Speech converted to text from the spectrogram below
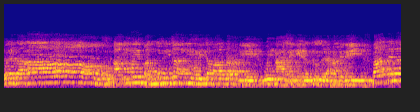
করে দাও। আমি ওই পাঞ্জাবিটা আমি ওই জামাটা আমি ওই আশিকের রাসূলের হাতে দিই ফাতেমা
